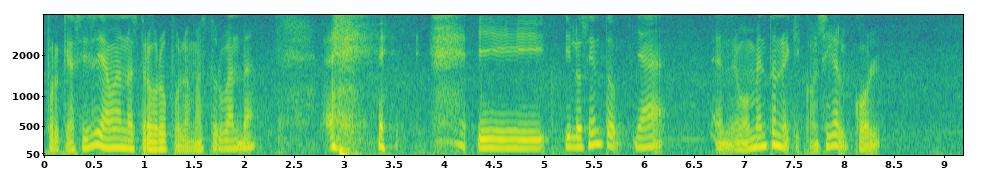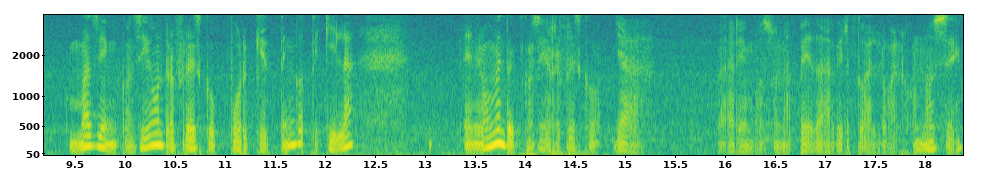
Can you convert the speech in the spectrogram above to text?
porque así se llama nuestro grupo, la masturbanda. y, y lo siento, ya en el momento en el que consiga alcohol, más bien consiga un refresco porque tengo tequila, en el momento en que consiga refresco ya haremos una peda virtual o algo, no sé.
